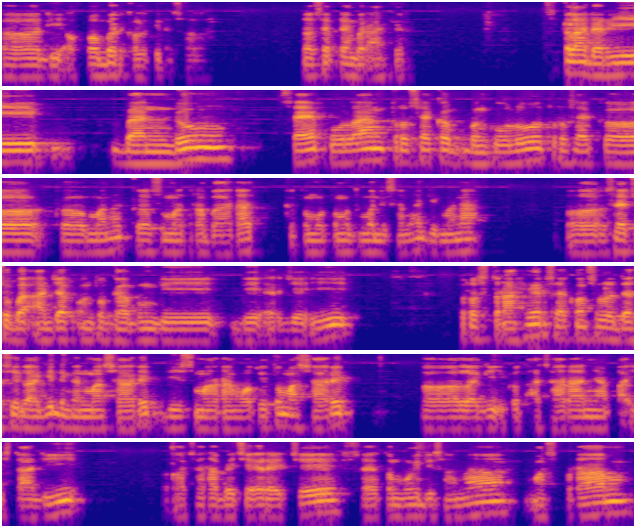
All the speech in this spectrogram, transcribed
uh, di Oktober kalau tidak salah, atau September akhir. Setelah dari Bandung, saya pulang, terus saya ke Bengkulu, terus saya ke ke mana ke Sumatera Barat, ketemu teman-teman di sana, gimana saya coba ajak untuk gabung di di RJI. Terus terakhir saya konsolidasi lagi dengan Mas Syarif di Semarang. Waktu itu Mas Syarif uh, lagi ikut acaranya Pak Istadi, acara BCRC, saya temui di sana Mas Pram,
